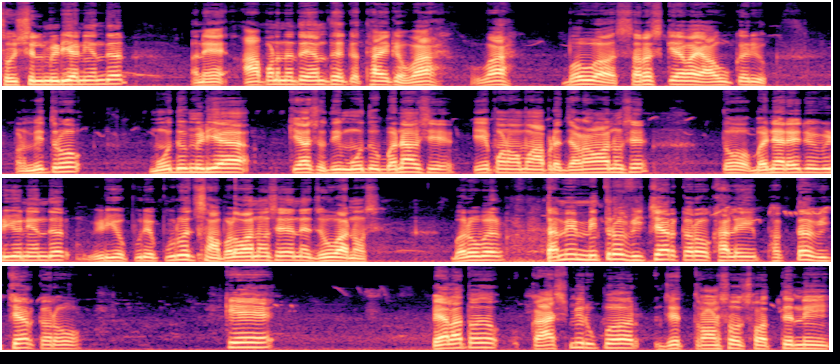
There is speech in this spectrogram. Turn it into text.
સોશિયલ મીડિયાની અંદર. અને આપણને તો એમ થાય કે વાહ વાહ, બહુ સરસ કહેવાય આવું કર્યું. પણ મિત્રો, મોદું મીડિયા ક્યાં સુધી મોદું બનાવશે એ પણ આમાં આપણે જણાવવાનું છે. તો બન્યા રહેજો વિડીયોની અંદર. વીડિયો પૂરેપૂરો જ સાંભળવાનો છે અને જોવાનો છે. બરાબર? તમે મિત્રો વિચાર કરો ખાલી, ફક્ત વિચાર કરો કે પહેલાં તો કાશ્મીર ઉપર જે ત્રણસો છોતેરની,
